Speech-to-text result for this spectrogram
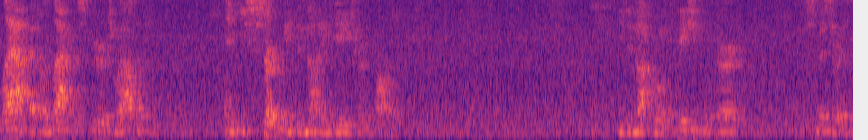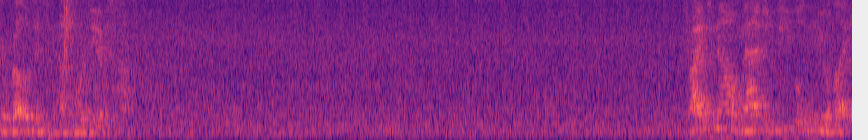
laugh at her lack of spirituality. And he certainly did not engage her in politics. He did not grow impatient with her and dismiss her as irrelevant and unworthy of his time. Try to now imagine people in your life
